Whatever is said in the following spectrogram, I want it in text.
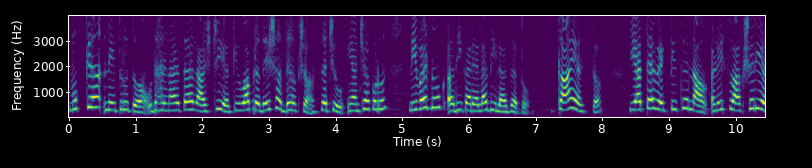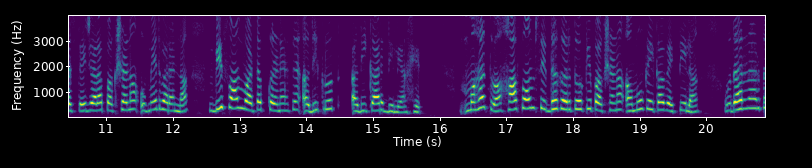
मुख्य नेतृत्व उदाहरणार्थ राष्ट्रीय किंवा प्रदेश अध्यक्ष सचिव यांच्याकडून निवडणूक अधिकाऱ्याला दिला जातो. काय असतं? यात त्या व्यक्तीचं नाव आणि स्वाक्षरी असते ज्याला पक्षानं उमेदवारांना बी फॉर्म वाटप करण्याचे अधिकृत अधिकार दिले आहेत. महत्त्व हा फॉर्म सिद्ध करतो की पक्षानं अमुक एका व्यक्तीला उदाहरणार्थ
